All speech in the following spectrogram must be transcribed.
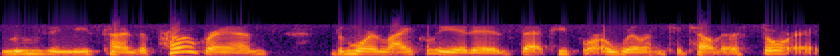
losing these kinds of programs, the more likely it is that people are willing to tell their story.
